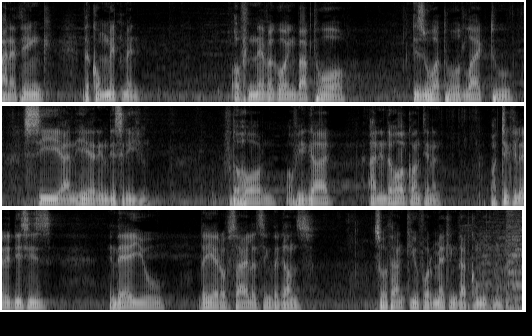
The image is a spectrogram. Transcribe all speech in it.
And I think the commitment of never going back to war is what we would like to see and hear in this region, the Horn, of IGAD, and in the whole continent. Particularly, this is in the AU, the year of silencing the guns. So thank you for making that commitment.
